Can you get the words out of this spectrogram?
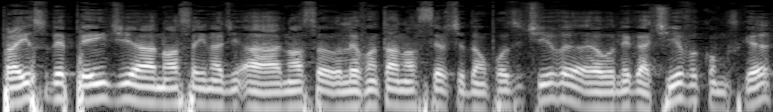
para isso depende a nossa, a nossa, levantar a nossa certidão positiva ou negativa, como se queira,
